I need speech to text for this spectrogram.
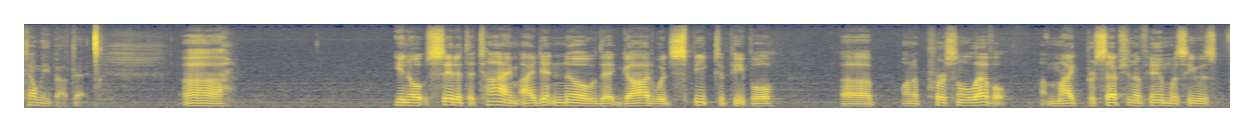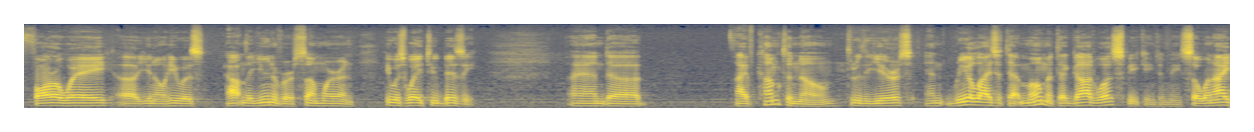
Tell me about that. Uh, you know, Sid, at the time, I didn't know that God would speak to people uh, on a personal level. My perception of him was he was far away, uh, you know, he was out in the universe somewhere and he was way too busy. And uh, I've come to know through the years and realized at that moment that God was speaking to me. So when I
